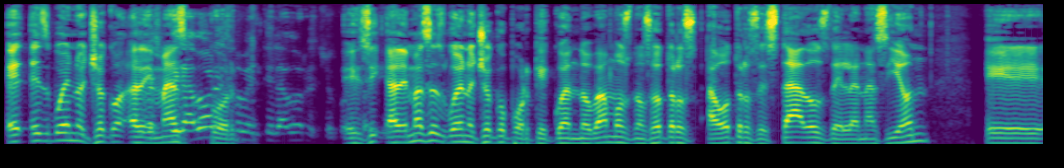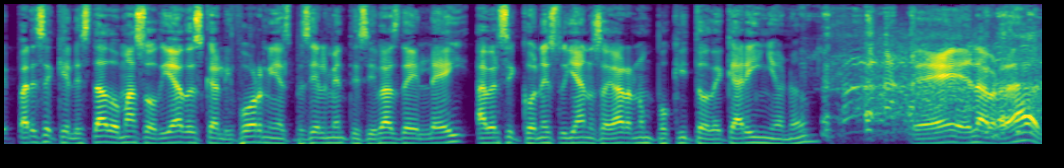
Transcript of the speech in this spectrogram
Es, es bueno, Choco, además ¿Respiradores por, Choco? eh, sí, además es bueno, Choco, porque cuando vamos nosotros a otros estados de la nación, eh, parece que el estado más odiado es California, especialmente si vas de LA, a ver si con esto ya nos agarran un poquito de cariño, ¿no? Eh, la verdad.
